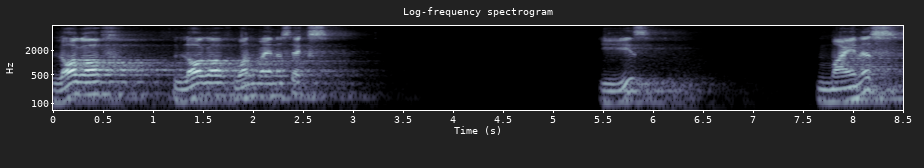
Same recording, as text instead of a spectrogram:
Log of, log of 1 minus x is minus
